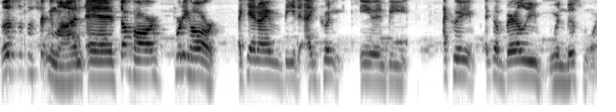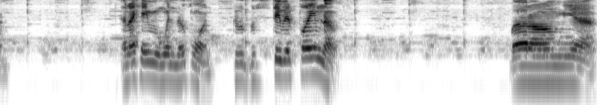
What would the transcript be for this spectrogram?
This was the tricky mod, and so far, pretty hard. I can't even beat it. I couldn't even beat. I couldn't. I could barely win this one, and I can't even win this one because of the stupid flame notes. But um, yeah.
